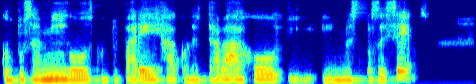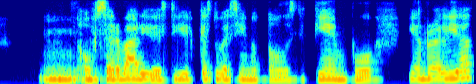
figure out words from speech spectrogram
con tus amigos, con tu pareja, con el trabajo y, nuestros deseos. Mm, observar y decir qué estuve haciendo todo este tiempo y en realidad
